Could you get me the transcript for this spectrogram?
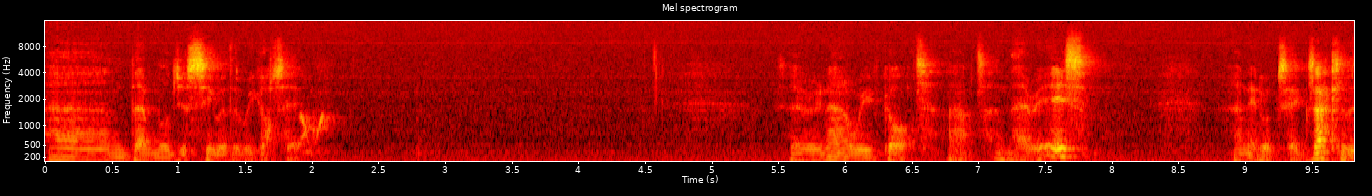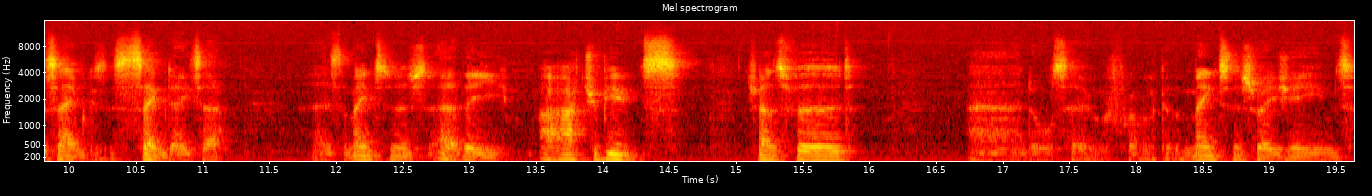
and then we'll just see whether we got it. So now we've got that and there it is. And it looks exactly the same because it's the same data as the maintenance, uh, the attributes transferred and also if we have a look at the maintenance regimes.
